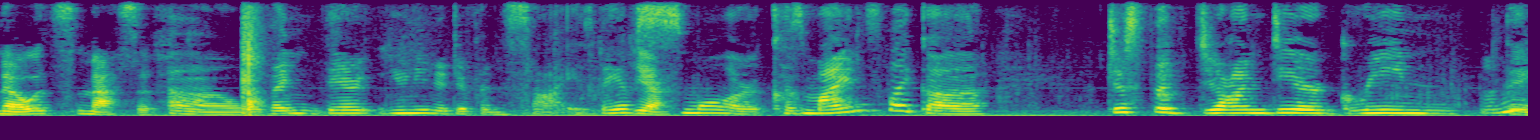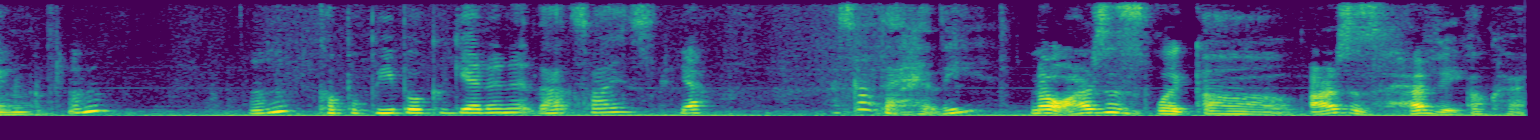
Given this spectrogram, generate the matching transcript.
no, it's massive. Oh well, then there you need a different size. They have Yeah. smaller because mine's like a just the John Deere green thing. mhm, mhm. couple people could get in it that size. Yeah. That's not that heavy. No, ours is like Oh, ours is heavy. okay.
